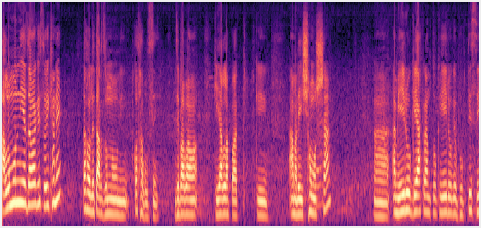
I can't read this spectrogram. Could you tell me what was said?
ভালো মন নিয়ে যাওয়া গেছে ওইখানে তাহলে তার জন্য উনি কথা বলছে। যে বাবা কি আল্লাহ পাক কি আমার এই সমস্যা আমি এই রোগে আক্রান্ত কি এই রোগে ভুগতেছি।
